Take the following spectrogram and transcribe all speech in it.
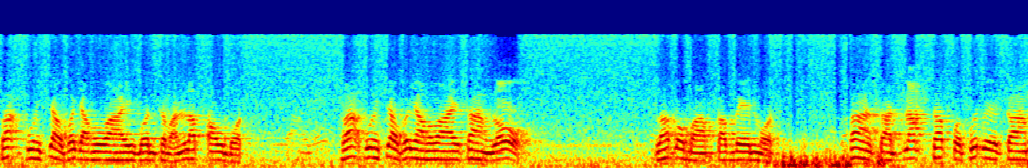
พระพุทธเจ้าพระยาฮวายบนสวรรค์รับเอาหมดพระพุทธเจ้าพระยาฮวายสร้างโลก รับเอาบาปกรรมเวรหมดฆ่าสัตว์ลักทรัพย์ประพฤติเวรกรรม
